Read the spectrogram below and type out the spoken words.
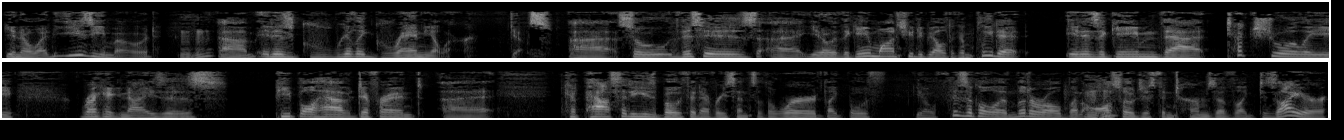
you know, an easy mode. Um, it is gr- really granular. Yes. Uh, so this is, uh, you know, the game wants you to be able to complete it. It is a game that textually recognizes people have different uh, capacities, both in every sense of the word, like both you know physical and literal, but also just in terms of like desire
